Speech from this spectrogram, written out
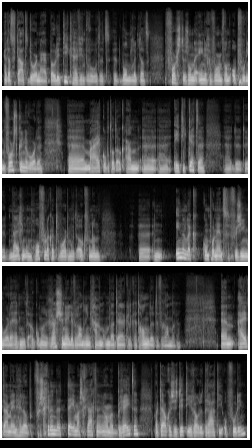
En dat vertaalt hij door naar politiek. Hij vindt bijvoorbeeld het, het wonderlijk dat vorsten zonder enige vorm van opvoeding vorst kunnen worden. Eh, maar hij koppelt dat ook aan eh, etiketten. De, de neiging om hoffelijker te worden moet ook van een, een innerlijk component voorzien worden. Het moet ook om een rationele verandering gaan om daadwerkelijk het handelen te veranderen. Ehm, hij heeft daarmee een hele hoop verschillende thema's geraakt, een enorme breedte. Maar telkens is dit die rode draad, die opvoeding.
